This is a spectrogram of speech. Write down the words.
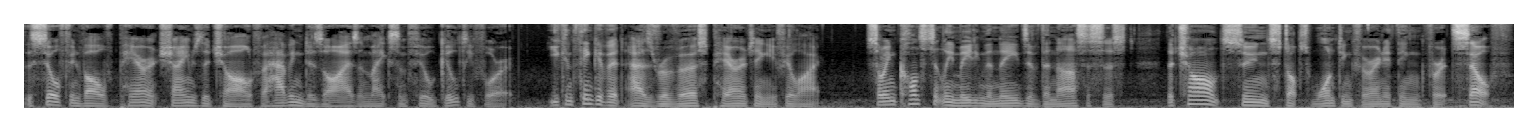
The self involved parent shames the child for having desires and makes them feel guilty for it. You can think of it as reverse parenting, if you like. So, in constantly meeting the needs of the narcissist, the child soon stops wanting for anything for itself.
